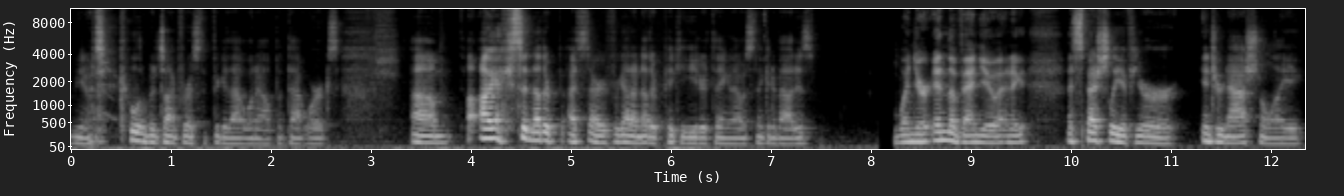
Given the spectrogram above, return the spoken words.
you know took a little bit of time for us to figure that one out, but that works. Um, I guess another I sorry I forgot another picky eater thing that I was thinking about is when you're in the venue and especially if you're internationally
